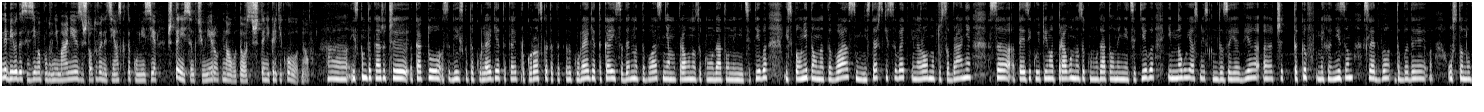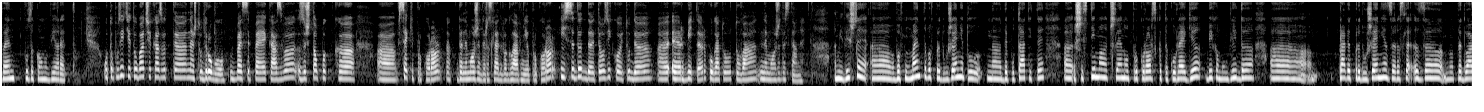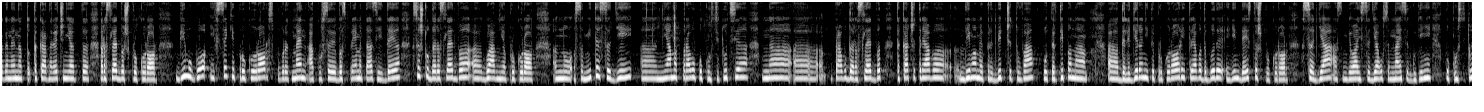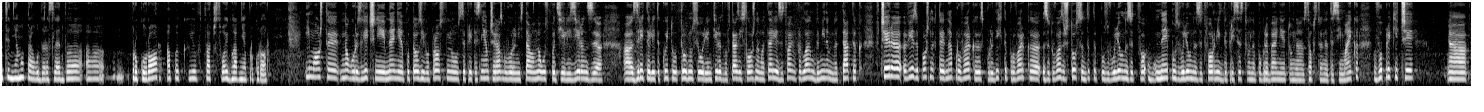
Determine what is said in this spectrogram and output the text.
не бива да се взима под внимание, защото Венецианската комисия ще ни санкционира отново, т.е. ще ни критикува отново. А, искам да кажа, че както съдийската колегия, така и прокурорската колегия, така и съдебната власт няма право на законодателна инициатива. Изпълнителната власт, Министерски съвет и Народното събрание са тези, които имат право на законодателна инициатива и много ясно искам да заявя, че такъв механизъм следва да бъде установен по законовия ред. От опозицията обаче казват нещо друго. БСП казва, защо пък всеки прокурор да не може да разследва главния прокурор и съдът да е този, който да е арбитър, когато това не може да стане. Ами вижте, в момента в предложението на депутатите шестима члена от прокурорската колегия биха могли да правят предложения за, разслед... за предлагане на така нареченият разследващ прокурор би могло и всеки прокурор, според мен, ако се възприеме тази идея, също да разследва главния прокурор. Но самите съдии нямат право по Конституция на право да разследват, така че трябва да имаме предвид, че това по търтипа на делегираните прокурори трябва да бъде един действащ прокурор. Съдя, аз съм била и съдя 18 години, по Конституция няма право да разследва прокурор, а пък това число и главния прокурор. Има още много различни мнения по този въпрос, но се притеснявам, че разговорът ни става много специализиран за а, зрителите, които трудно се ориентират в тази сложна материя. Затова ви предлагам да минем нататък. Вчера вие започнахте една проверка, разпоредихте проверка за това, защо съдът е позволил на затвор... не е позволил на затворник да присъства на погребението на собствената си майка, въпреки че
